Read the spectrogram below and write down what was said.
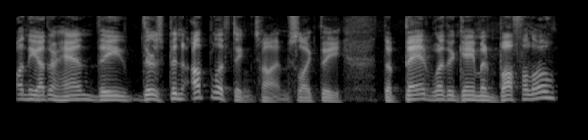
on the other hand, the there's been uplifting times like the the bad weather game in Buffalo,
